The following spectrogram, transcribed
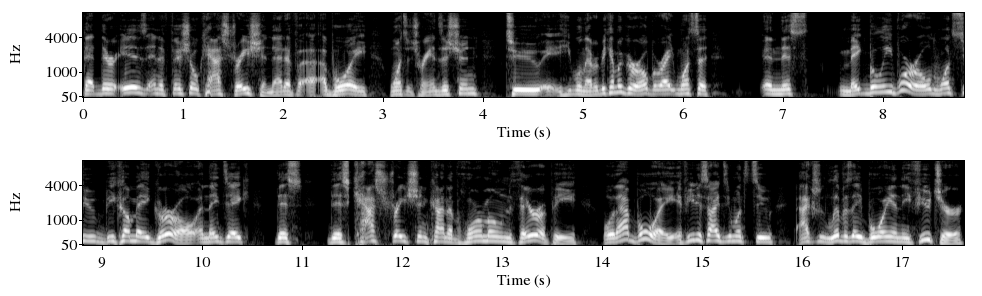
That there is an official castration. That if a, a boy wants to transition to, he will never become a girl, but right wants to in this make believe world wants to become a girl and they take this this castration kind of hormone therapy well that boy if he decides he wants to actually live as a boy in the future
